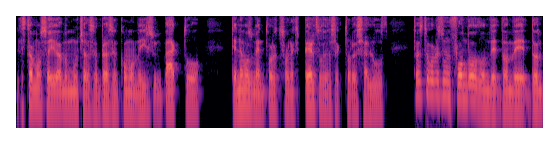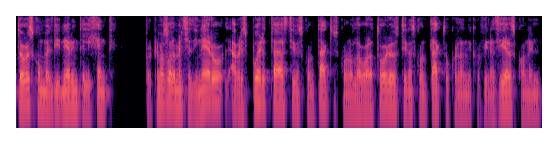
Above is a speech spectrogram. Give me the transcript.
Estamos ayudando mucho a las empresas en cómo medir su impacto. Tenemos mentores que son expertos en el sector de salud. Entonces te vuelves un fondo donde, donde, donde como el dinero inteligente porque no solamente es dinero, abres puertas, tienes contactos con los laboratorios, tienes contacto con las microfinancieras, con, el,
